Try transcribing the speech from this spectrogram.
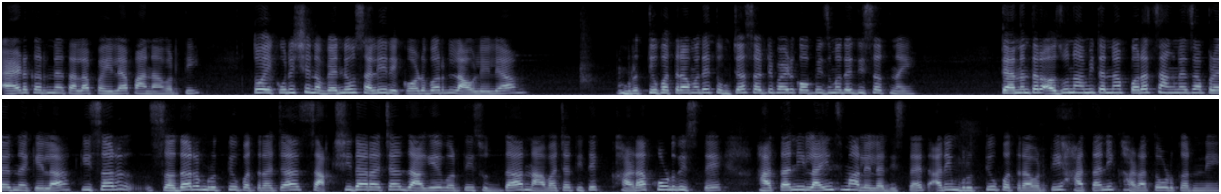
ॲड करण्यात आला पहिल्या पानावरती तो एकोणीसशे नव्याण्णव साली रेकॉर्डवर लावलेल्या मृत्यूपत्रामध्ये तुमच्या सर्टिफाईड कॉपीजमध्ये दिसत नाही. त्यानंतर अजून आम्ही त्यांना परत सांगण्याचा प्रयत्न केला की सर सदर मृत्यूपत्राच्या साक्षीदाराच्या जागेवरती सुद्धा नावाच्या तिथे खाडाखोड दिसते. हाताने लाईन्स मारलेल्या दिसत आहेत आणि मृत्यूपत्रावरती हाताने खाडातोड करणे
